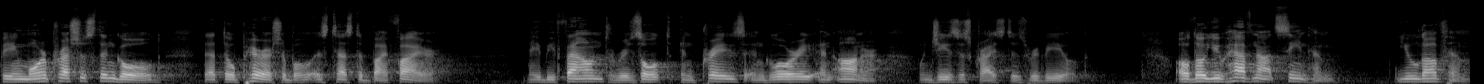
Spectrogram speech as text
being more precious than gold, that though perishable is tested by fire, may be found to result in praise and glory and honor when Jesus Christ is revealed. Although you have not seen him, you love him.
